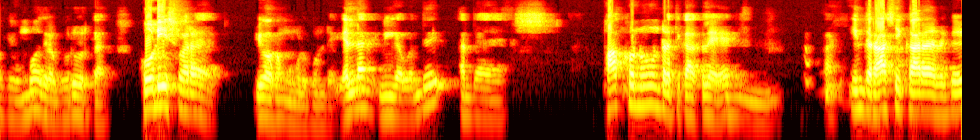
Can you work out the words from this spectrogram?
ஓகே ஒம்போதுல குரு இருக்கார். கோடீஸ்வர யோகம் உங்களுக்கு உண்டு. எல்லாம் நீங்கள் வந்து அந்த பார்க்கணுன்றதுக்காகவே இந்த ராசிக்காரருக்கு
